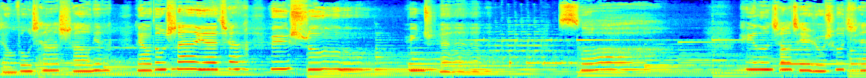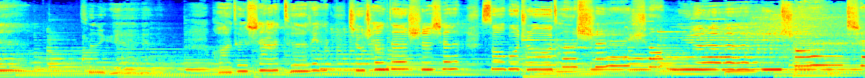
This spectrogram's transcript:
相逢恰少年，撩动山野间玉树云卷。锁一轮皎洁如初见的月，画得下的脸，纠缠的视线，锁不住的是永远。中间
